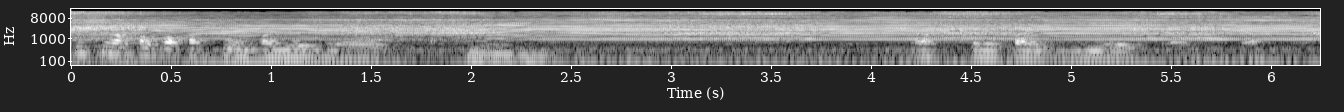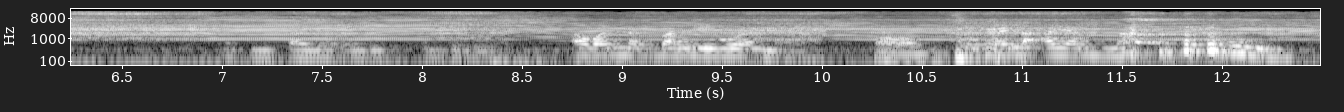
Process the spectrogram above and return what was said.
Least nakabakasyon kayo eh, Mm. after five years. Nakita niyo ulit. Awan nagbaliwan na. Oo. So, kaila ayan na.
